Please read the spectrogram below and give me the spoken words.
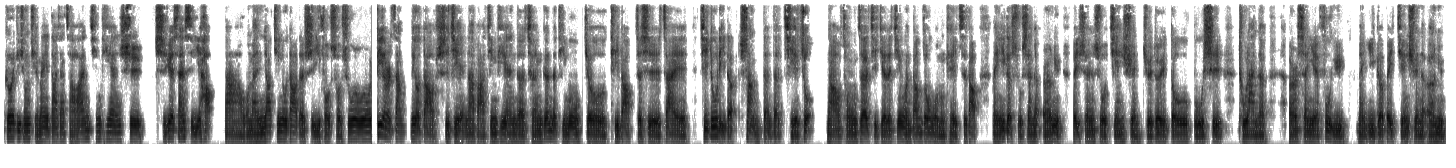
各位弟兄姐妹，大家早安！今天是十月三十一号，那我们要进入到的是以佛所书第二章六到十节。那把今天的晨更的题目就提到，这是在基督里的上等的杰作。那从这几节的经文当中，我们可以知道，每一个属神的儿女被神所拣选，绝对都不是突然的，而神也赋予每一个被拣选的儿女，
